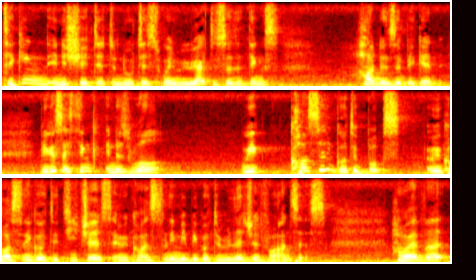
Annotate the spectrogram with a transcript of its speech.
taking the initiative to notice when we react to certain things, how does it begin? Because I think in this world, we constantly go to books, and we constantly go to teachers, and we constantly maybe go to religion for answers. However,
